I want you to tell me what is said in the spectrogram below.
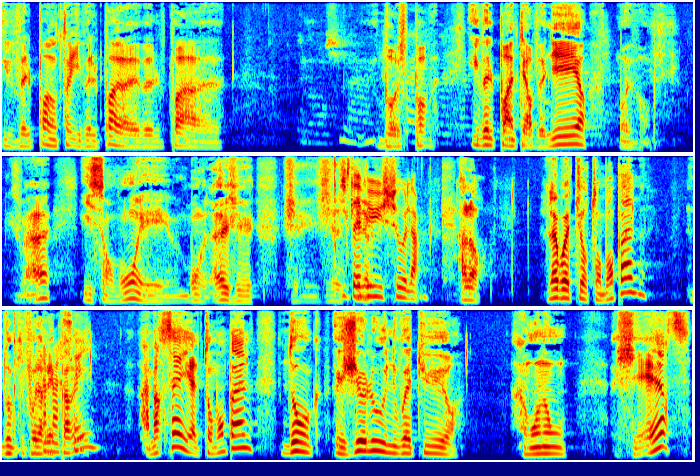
Ils veulent pas entendre, ils veulent pas, ils veulent pas. euh, bon, ils veulent pas intervenir. Bon, bon, voilà, ils s'en vont et bon là j'ai Vous avez eu chaud là. Alors la voiture tombe en panne, donc il faut la À réparer. Marseille À Marseille, elle tombe en panne. Donc je loue une voiture à mon nom chez Hertz,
